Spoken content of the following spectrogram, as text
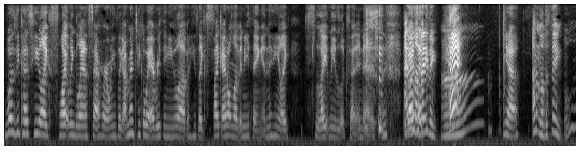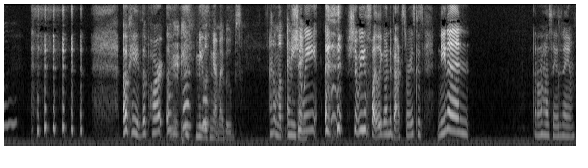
was because he like slightly glanced at her when he's like, I'm gonna take away everything you love. And he's like, Psych, I don't love anything. And then he like slightly looks at Inej. And I don't love anything. "Huh?" Yeah. I don't love a thing. Okay, the part of Me looking at my boobs. I don't love anything. Should we should we slightly go into backstories? Because Nina and I don't know how to say his name.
